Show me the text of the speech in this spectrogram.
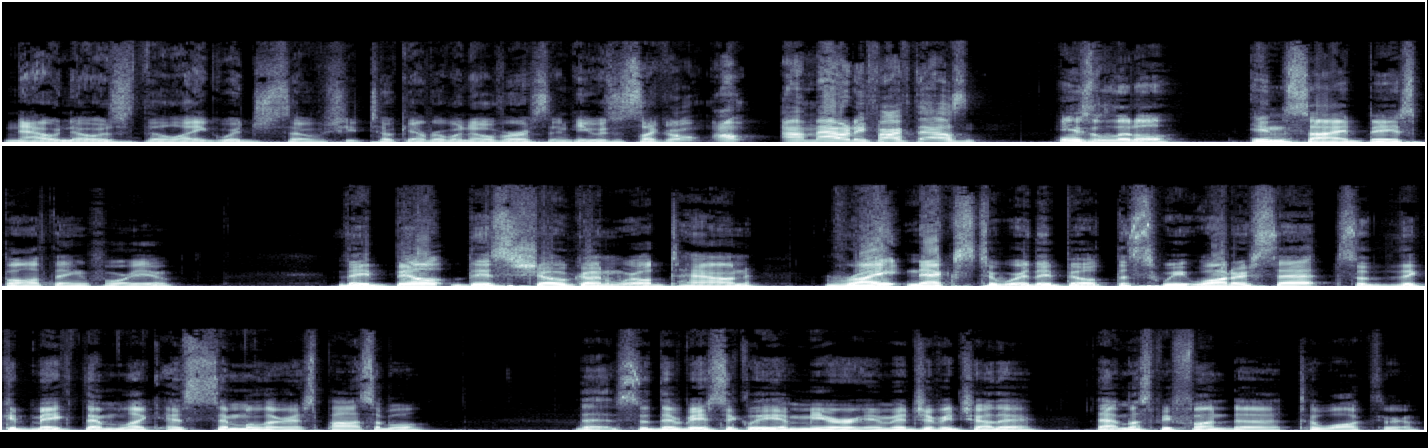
now knows the language. So she took everyone over, and he was just like, "Oh, oh I'm Audi five thousand. Here's a little inside baseball thing for you. They built this Shogun World town right next to where they built the Sweetwater set so that they could make them like as similar as possible. That so they're basically a mirror image of each other. That must be fun to to walk through.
